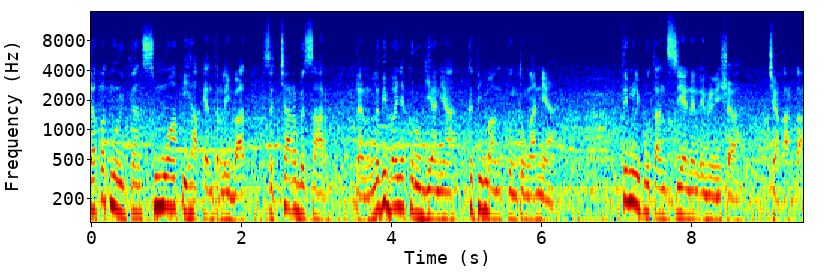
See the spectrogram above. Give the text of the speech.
dapat merugikan semua pihak yang terlibat secara besar dan lebih banyak kerugiannya ketimbang keuntungannya. Tim Liputan CNN Indonesia, Jakarta.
